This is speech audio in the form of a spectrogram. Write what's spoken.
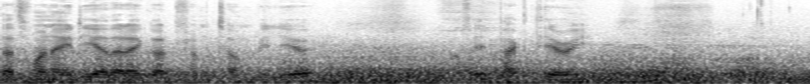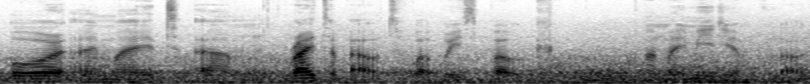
That's one idea that I got from Tom Bilyeu of Impact Theory. Or I might um, write about what we spoke on my Medium blog.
